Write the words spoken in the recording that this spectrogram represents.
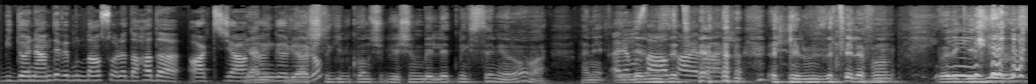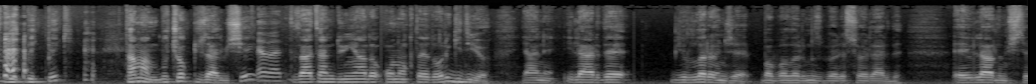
bir dönemde ve bundan sonra daha da artacağını Yani öngörüyorum. yaşlı gibi konuşup yaşımı belli etmek istemiyorum ama hani Aramızda ellerimizde var. ellerimizde telefon böyle geziyoruz bik bik bik. Tamam bu çok güzel bir şey. Evet. Zaten dünyada o noktaya doğru gidiyor. Yani ileride yıllar önce babalarımız böyle söylerdi. Evladım işte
